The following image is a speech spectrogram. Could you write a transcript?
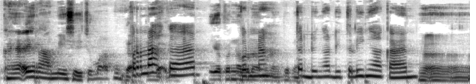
Kayaknya rame sih, cuma aku nggak. pernah nggak- kan Iya pernah, pernah, pernah, pernah. terdengar di telinga kan Heeh.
